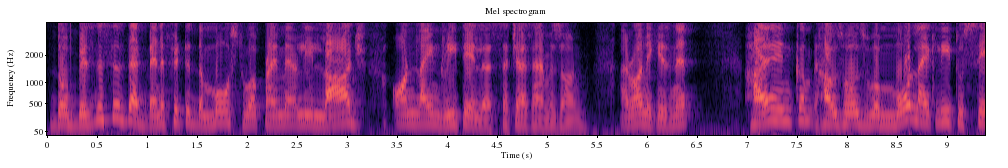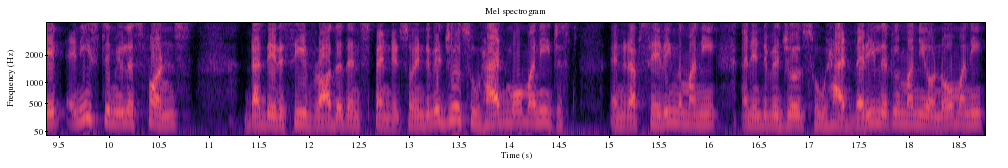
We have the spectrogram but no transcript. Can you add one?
Though businesses that benefited the most were primarily large online retailers such as Amazon. Ironic, isn't it? Higher income households were more likely to save any stimulus funds that they received rather than spend it. So individuals who had more money just ended up saving the money and individuals who had very little money or no money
